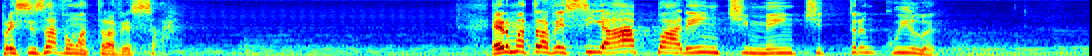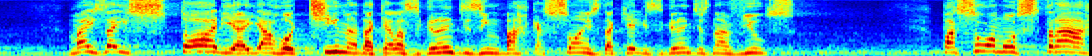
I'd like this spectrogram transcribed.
precisavam atravessar. Era uma travessia aparentemente tranquila. Mas a história e a rotina daquelas grandes embarcações, daqueles grandes navios, passou a mostrar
